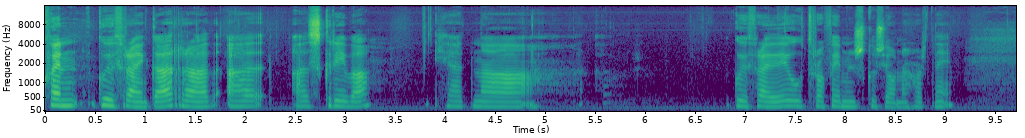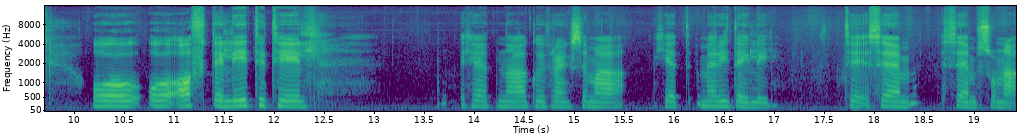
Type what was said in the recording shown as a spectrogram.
kvenn guðfræðingar að, að, að skrifa hérna guðfræði út frá feminísku sjónarhortni og, og oft er litið til hérna guðfræðing sem að hétt Mary Daly til, sem, sem svona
